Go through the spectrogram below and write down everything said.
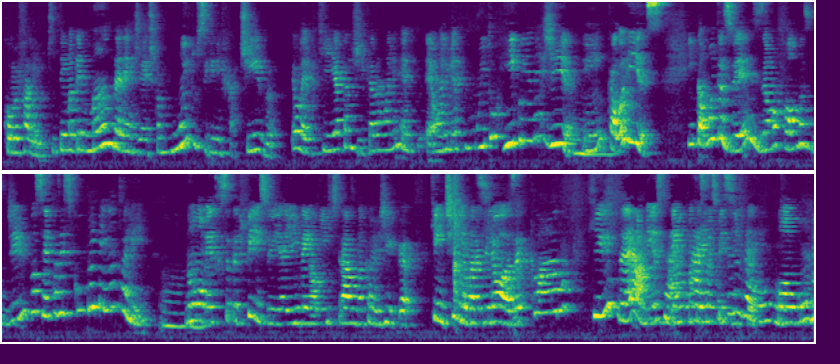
como eu falei, que tem uma demanda energética muito significativa, eu lembro que a canjica era um alimento, é um alimento muito rico em energia, uhum. em calorias. Então, muitas vezes, é uma forma de você fazer esse complemento ali. Uhum. Num momento que você tá difícil, e aí vem alguém que te traz uma canjica quentinha, maravilhosa. É claro que, né, a mesma tem uma questão específica com algum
